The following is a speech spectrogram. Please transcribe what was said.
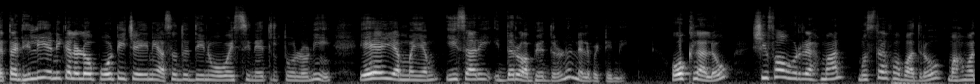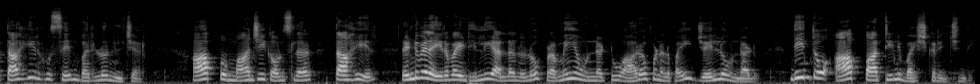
గత ఢిల్లీ ఎన్నికలలో పోటీ చేయని అసదుద్దీన్ ఓవైసీ నేతృత్వంలోని ఏఐఎంఐఎం ఈసారి ఇద్దరు అభ్యర్థులను నిలబెట్టింది. ఓఖ్లాలో షిఫా ఉర్ రెహమాన్ ముస్తాఫాబాద్లో మహమ్మద్ తాహిర్ హుస్సేన్ బరిలో నిలిచారు. ఆప్ మాజీ కౌన్సిలర్ తాహిర్ రెండు వేల ఇరవై ఢిల్లీ అల్లర్లలో ప్రమేయం ఉన్నట్టు ఆరోపణలపై జైల్లో ఉన్నాడు. దీంతో ఆప్ పార్టీని బహిష్కరించింది.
